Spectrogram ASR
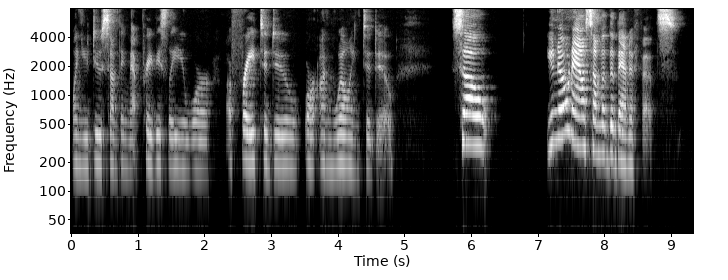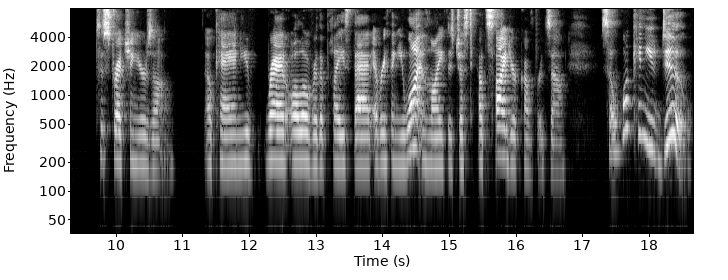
when you do something that previously you were afraid to do or unwilling to do. So, you know now some of the benefits to stretching your zone. Okay, and you've read all over the place that everything you want in life is just outside your comfort zone. So, what can you do?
